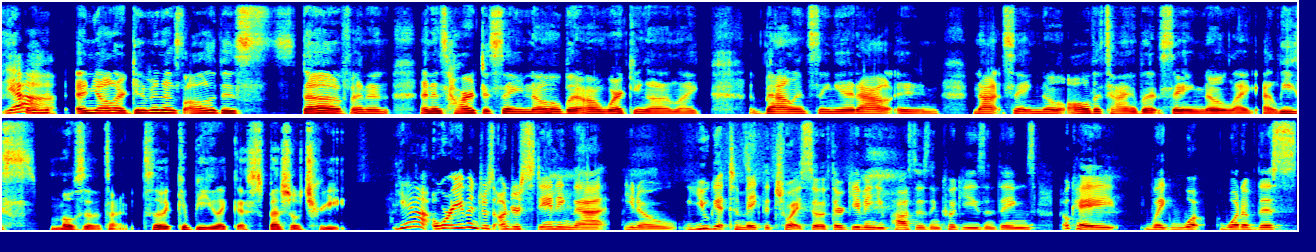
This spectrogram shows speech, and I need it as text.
yeah. and y'all are giving us all of this stuff and and it's hard to say no but i'm working on like balancing it out and not saying no all the time but saying no like at least most of the time so it could be like a special treat yeah, or even just understanding that, you know, you get to make the choice. So if they're giving you pastas and cookies and things, okay, like what what of this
